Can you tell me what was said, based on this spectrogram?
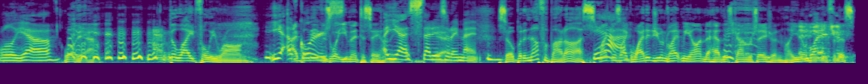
Well, yeah. Well, yeah. Delightfully wrong. Yeah, of I course. believe is what you meant to say, honey. yes, that is Yeah. what I meant. So, but enough about us. Yeah. Michael's like, why did you invite me on to have this conversation? Like, you don't And why did for you this.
